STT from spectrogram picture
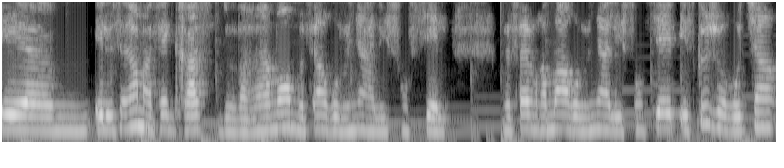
Et, euh, et le Seigneur m'a fait grâce de vraiment me faire revenir à l'essentiel. Me faire vraiment revenir à l'essentiel. Et ce que je retiens,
